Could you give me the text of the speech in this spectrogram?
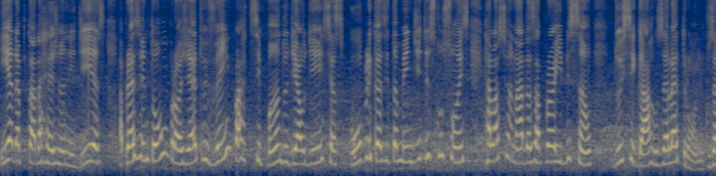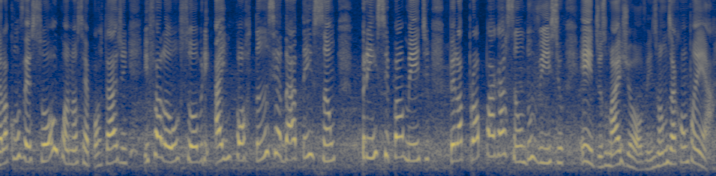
e a deputada Rejane Dias apresentou um projeto e vem participando de audiências públicas e também de discussões relacionadas à proibição dos cigarros eletrônicos. Ela conversou com a nossa reportagem e falou sobre a importância da atenção, principalmente pela propagação do vício entre os mais jovens. Vamos acompanhar.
